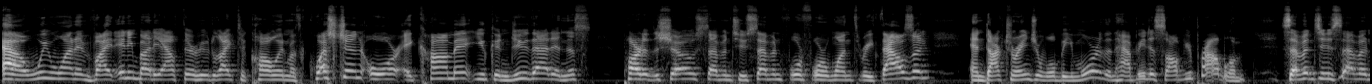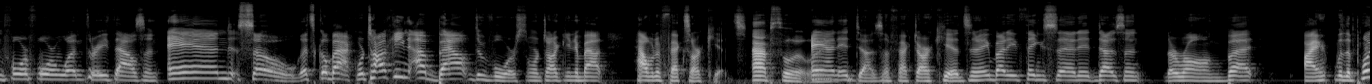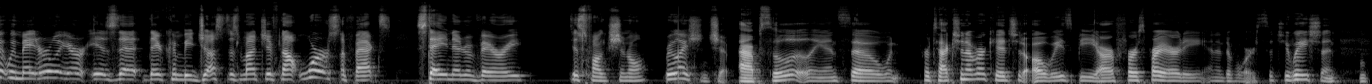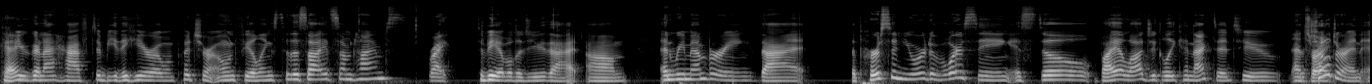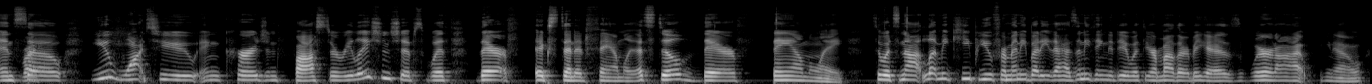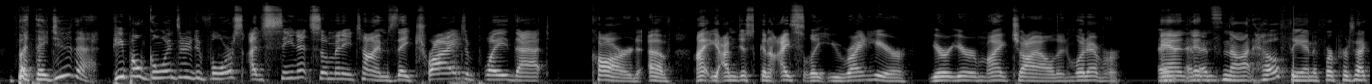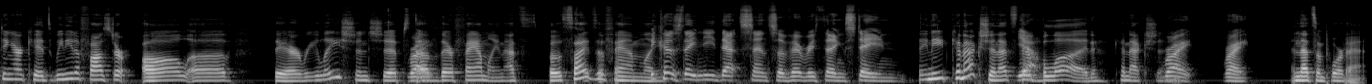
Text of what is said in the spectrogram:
Uh, we want to invite anybody out there who'd like to call in with a question or a comment. You can do that in this part of the show, 727 441 3000. And Dr. Angel will be more than happy to solve your problem. 727 441 3000. And so let's go back. We're talking about divorce and we're talking about how it affects our kids. Absolutely. And it does affect our kids. And anybody thinks that it doesn't, they're wrong. But I, well, the point we made earlier is that there can be just as much, if not worse, effects staying in a very dysfunctional relationship. Absolutely. And so when protection of our kids should always be our first priority in a divorce situation. Okay. You're going to have to be the hero and put your own feelings to the side sometimes Right. to be able to do that. Um, and remembering that the person you're divorcing is still biologically connected to That's right. children. And so you want to encourage and foster relationships with their extended family. That's still their family. So it's not let me keep you from anybody that has anything to do with your mother because we're not, you know, But they do that. People going through divorce, I've seen it so many times. They try to play that card of I, I'm just going to isolate you right here. You're you're my child and whatever. and, and, it's not healthy. And if we're protecting our kids, we need to foster all of their relationships Right. of their family, and that's both sides of family. because they need that sense of everything staying they need connection. That's Yeah. their blood connection, right, right. And that's important.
